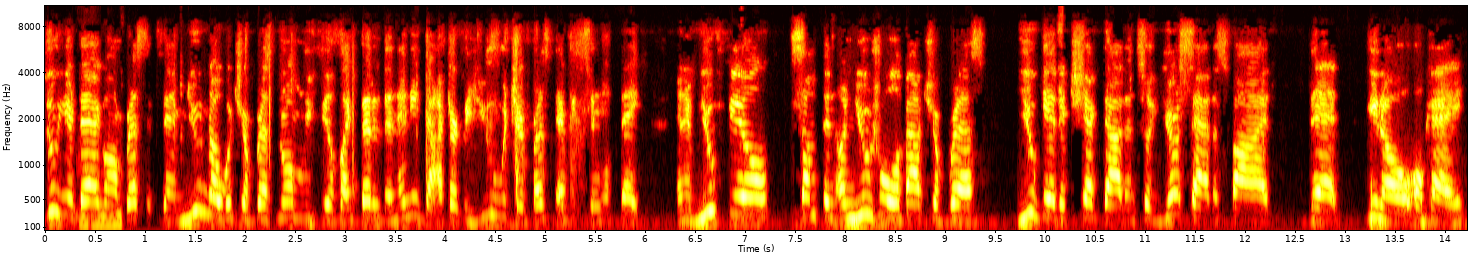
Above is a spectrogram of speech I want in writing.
Do your daggone breast exam. You know what your breast normally feels like better than any doctor because you with your breast every single day. And if you feel something unusual about your breast, you get it checked out until you're satisfied that, you know, okay,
